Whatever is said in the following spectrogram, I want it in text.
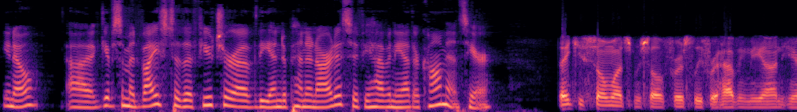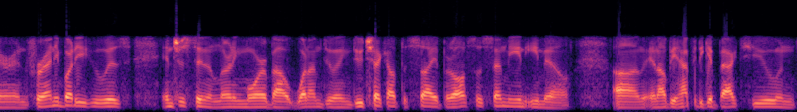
you know, uh, give some advice to the future of the independent artist if you have any other comments here. Thank you so much, Michelle, firstly, for having me on here. And for anybody who is interested in learning more about what I'm doing, do check out the site, but also send me an email. Um, and I'll be happy to get back to you and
